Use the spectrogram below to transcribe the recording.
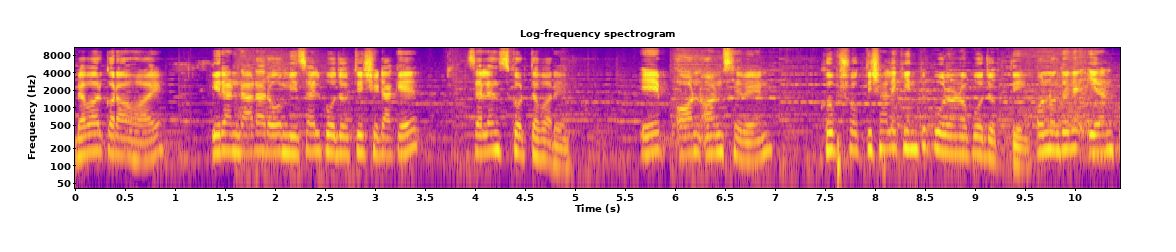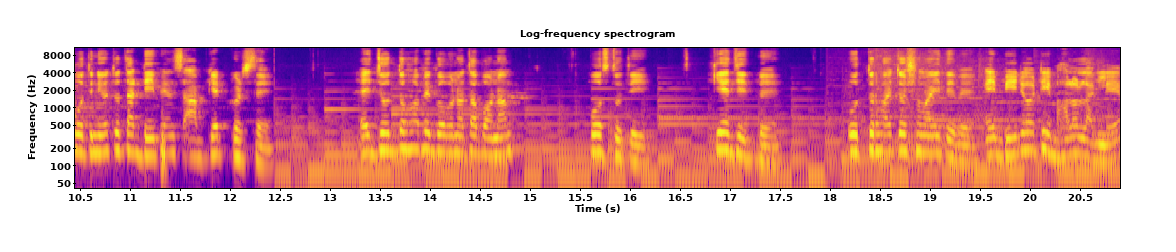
ব্যবহার করা হয়, ইরান রাডার ও মিসাইল প্রযুক্তি সেটাকে চ্যালেঞ্জ করতে পারে। এফ ওয়ান ওয়ান সেভেন খুব শক্তিশালী কিন্তু পুরনো প্রযুক্তি। অন্যদিকে ইরান প্রতিনিয়ত তার ডিফেন্স আপগ্রেড করছে। এই যুদ্ধ হবে গোপনতা বনাম। প্রস্তুতি। কে জিতবে? উত্তর হয়তো সময় দেবে। এই ভিডিওটি ভালো লাগলে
